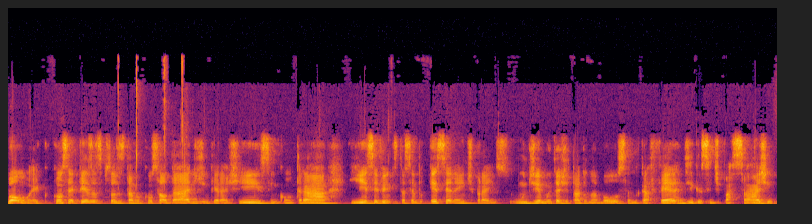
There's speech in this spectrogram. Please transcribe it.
Bom, é, com certeza as pessoas estavam com saudade de interagir, se encontrar, e esse evento está sendo excelente para isso. Um dia muito agitado na bolsa, no café, diga-se de passagem,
